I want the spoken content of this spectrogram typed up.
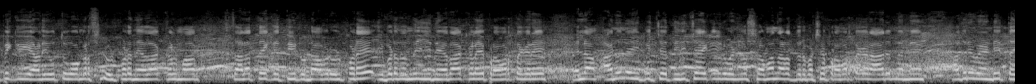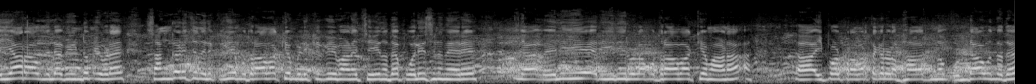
നിലയുറപ്പിക്കുകയാണ് യൂത്ത് കോൺഗ്രസിന്റെ ഉൾപ്പെടെ നേതാക്കന്മാർ സ്ഥലത്തേക്ക് എത്തിയിട്ടുണ്ട്. അവരുൾപ്പെടെ ഇവിടെ നിന്ന് ഈ നേതാക്കളെ പ്രവർത്തകരെ എല്ലാം അനുനയിപ്പിച്ച് തിരിച്ചയക്കുന്നതിന് വേണ്ടിയുള്ള ശ്രമം നടത്തുന്നു പക്ഷേ പ്രവർത്തകർ ആരും തന്നെ അതിനുവേണ്ടി തയ്യാറാവുന്നില്ല. വീണ്ടും ഇവിടെ സംഘടിച്ച് നിൽക്കുകയും മുദ്രാവാക്യം വിളിക്കുകയുമാണ് ചെയ്യുന്നത്. പോലീസിന് നേരെ വലിയ രീതിയിലുള്ള മുദ്രാവാക്യമാണ് ഇപ്പോൾ പ്രവർത്തകരുടെ ഭാഗത്തു നിന്നും ഉണ്ടാവുന്നത്.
